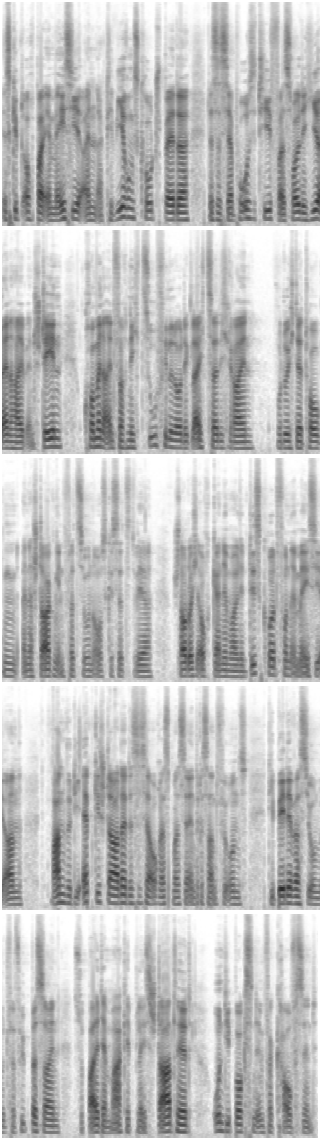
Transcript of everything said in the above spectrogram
Es gibt auch bei Amazy einen Aktivierungscode später. Das ist sehr positiv, weil sollte hier ein Hype entstehen, kommen einfach nicht zu viele Leute gleichzeitig rein wodurch der Token einer starken Inflation ausgesetzt wäre. Schaut euch auch gerne mal den Discord von Amazy an. Wann wird die App gestartet? Das ist ja auch erstmal sehr interessant für uns. Die Beta-Version wird verfügbar sein, sobald der Marketplace startet und die Boxen im Verkauf sind.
